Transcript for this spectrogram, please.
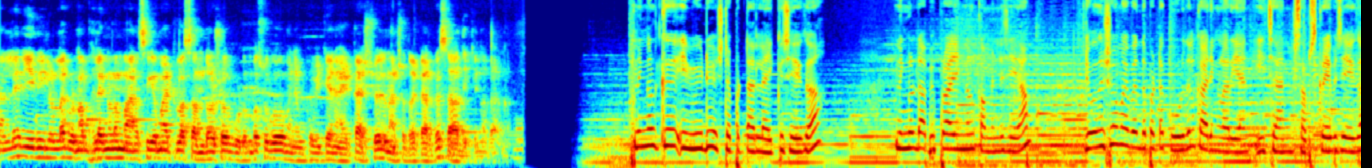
നല്ല രീതിയിലുള്ള ഗുണഫലങ്ങളും മാനസികമായിട്ടുള്ള സന്തോഷവും കുടുംബസുഖവും അനുഭവിക്കാനായിട്ട് അശ്വതി നക്ഷത്രക്കാർക്ക് സാധിക്കുന്നതാണ്. നിങ്ങൾക്ക് ഈ വീഡിയോ ഇഷ്ടപ്പെട്ടാൽ ലൈക്ക് ചെയ്യുക. നിങ്ങളുടെ അഭിപ്രായങ്ങൾ കമന്റ് ചെയ്യാം. ജ്യോതിഷവുമായി ബന്ധപ്പെട്ട കൂടുതൽ കാര്യങ്ങൾ അറിയാൻ ഈ ചാനൽ സബ്സ്ക്രൈബ് ചെയ്യുക.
